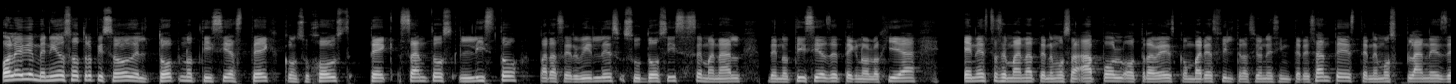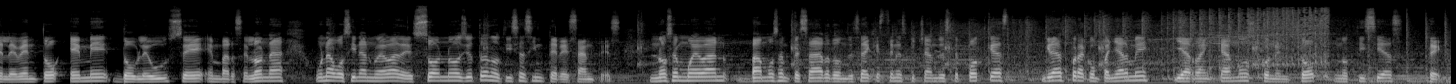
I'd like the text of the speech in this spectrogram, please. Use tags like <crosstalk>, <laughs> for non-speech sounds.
Hola y bienvenidos a otro episodio del Top Noticias Tech con su host Tech Santos, listo para servirles su dosis semanal de noticias de tecnología. En esta semana tenemos a Apple otra vez con varias filtraciones interesantes. Tenemos planes del evento MWC en Barcelona, una bocina nueva de Sonos y otras noticias interesantes. No se muevan, vamos a empezar donde sea que estén escuchando este podcast. Gracias por acompañarme y arrancamos con el Top Noticias Tech.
